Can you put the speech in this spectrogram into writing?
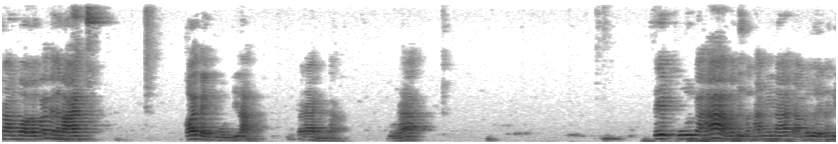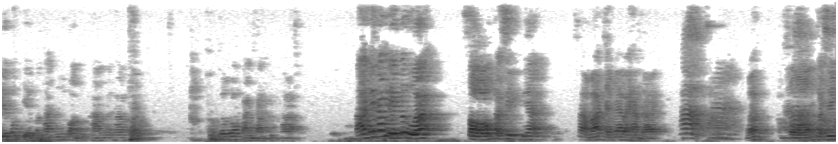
เศษส่วนอย่างต่ำก่อนแล้วค่อยไประบาย ค่อยไปคูณที่หลัง ก็ได้เหมือนกัน ดูนะสิบคูณกับห้ามาถึงบรรทัดนี้นะจำไว้เลยนักเรียนต้องเขียนบรรทัดนี้ก่อนทุกครั้งนะครับเพื่อป้องกันการผิดพลาดตอนนี้นักเรียนก็ดูว่าสองกับสิบเนี่ย สามารถใช้แม่อะไรหารได้ห้าเนอะ สองกับสิบ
